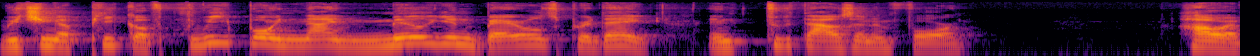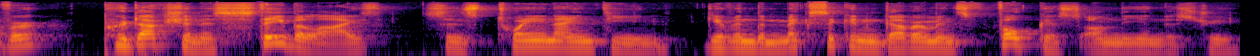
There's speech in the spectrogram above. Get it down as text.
reaching a peak of 3.9 million barrels per day in 2004. However, production has stabilized since 2019, given the Mexican government's focus on the industry.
